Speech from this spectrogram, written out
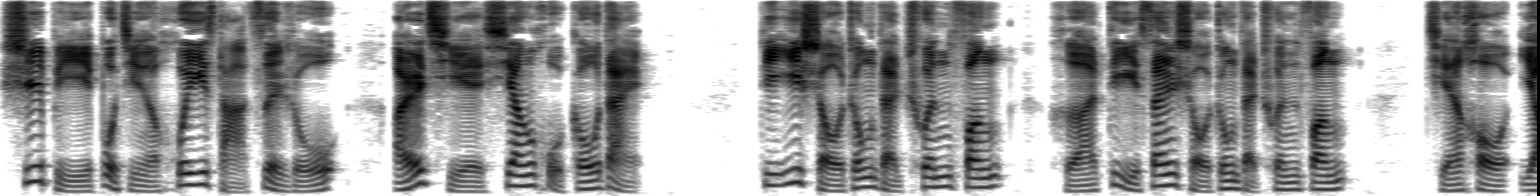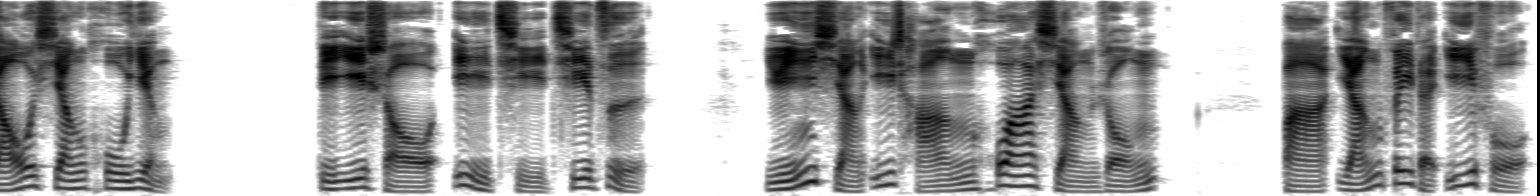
诗笔不仅挥洒自如，而且相互勾带。第一首中的春风和第三首中的春风前后遥相呼应。第一首一起七字：“云想衣裳花想容。”把杨妃的衣服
